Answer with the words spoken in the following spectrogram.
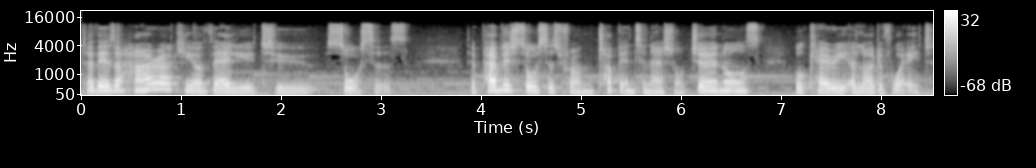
So there's a hierarchy of value to sources. So published sources from top international journals will carry a lot of weight.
